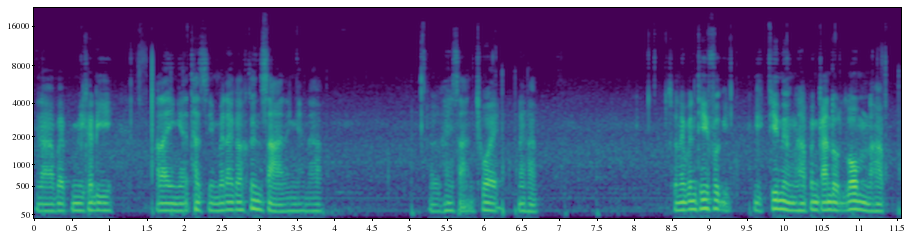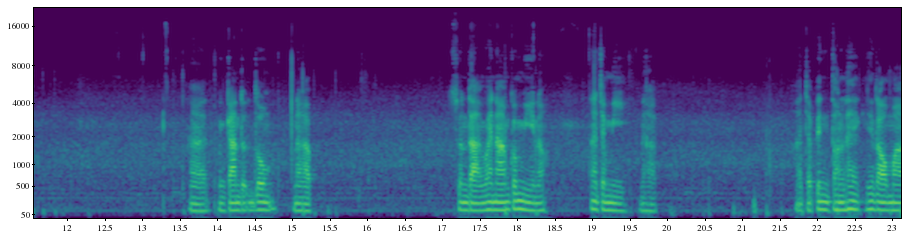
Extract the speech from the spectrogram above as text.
เวลาแบบมีคดีอะไรอย่างเงี้ยตัดสินไม่ได้ก็ขึ้นศาลอย่างเงี้ยนะครับเออให้ศาลช่วยนะครับ ส่วนนี้เป็นที่ฝึกอีกอีกที่หนึ่งนะครับ เป็นการโดดร่มนะครับ เป็นการโดดร่มนะครับ ส่วนด่านว่ายน้ำก็มีเนาะน่าจะมีนะครับ อาจจะเป็นตอนแรกที่เรามา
